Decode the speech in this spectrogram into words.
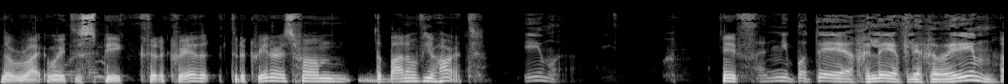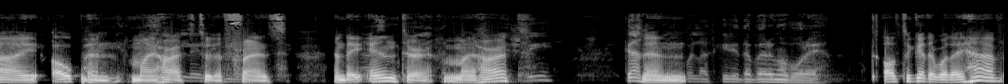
The right way to speak to the Creator to the Creator is from the bottom of your heart. If I open my heart to the friends and they enter my heart, then altogether what I have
